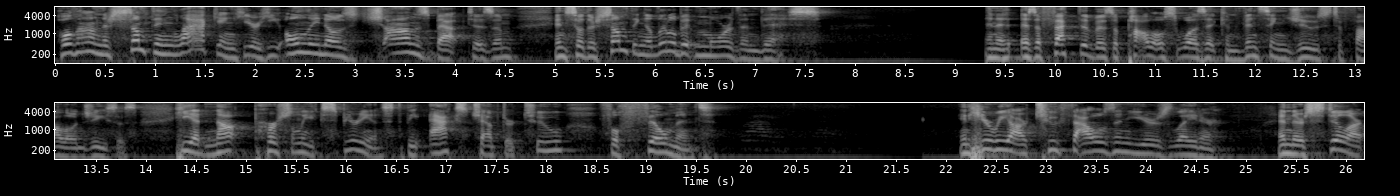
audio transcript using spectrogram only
"Hold on, there's something lacking here. He only knows John's baptism and so there's something a little bit more than this. And as effective as Apollos was at convincing Jews to follow Jesus, he had not personally experienced the Acts chapter 2 fulfillment. And here we are 2,000 years later, and there still are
